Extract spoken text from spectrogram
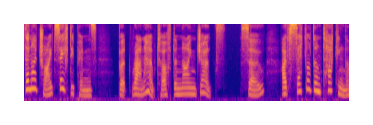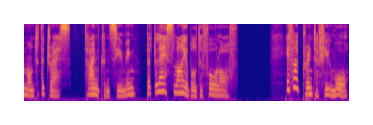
Then I tried safety pins, but ran out after nine jugs. So I've settled on tacking them onto the dress, time consuming, but less liable to fall off. If I print a few more,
